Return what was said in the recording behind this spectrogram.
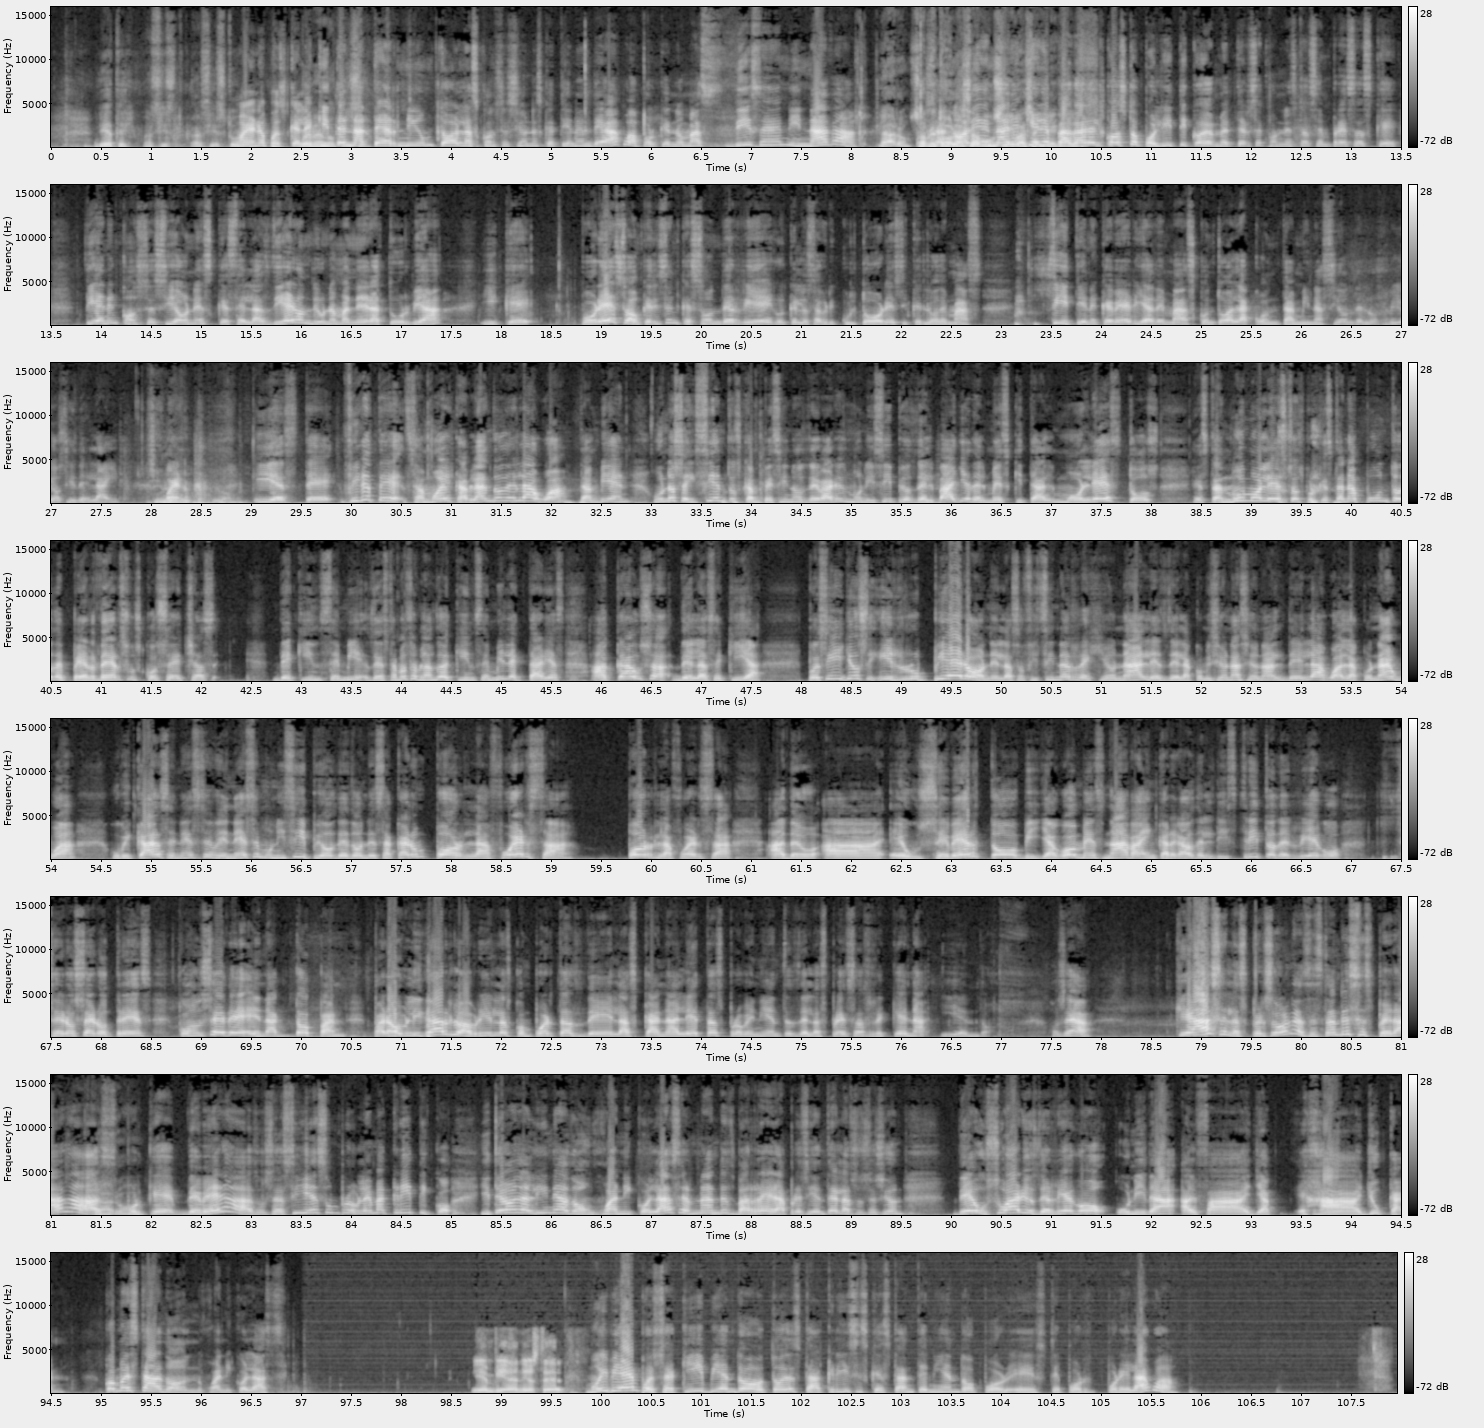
Fíjate, así, es- así estuvo. Bueno, pues que le quiten noticia. a Ternium todas las concesiones que tienen de agua, porque nomás dicen y nada. Claro, sobre o sea, todo las nadie, nadie abusivas e quiere ilegales. pagar el costo político de meterse con estas empresas que tienen concesiones, que se las dieron de una manera turbia y que por eso, aunque dicen que son de riego y que los agricultores y que lo demás, sí tiene que ver y además con toda la contaminación de los ríos y del aire. Sí, bueno, y este, fíjate, Samuel, que hablando del agua, también unos 600 campesinos de varios municipios del Valle del Mezquital, molestos, están muy molestos porque están a punto de perder sus cosechas de 15 mil, estamos hablando de 15 mil hectáreas a causa de la sequía. Pues ellos irrumpieron en las oficinas regionales de la Comisión Nacional del Agua, la CONAGUA, ubicadas en ese, en ese municipio, de donde sacaron por la fuerza, por la fuerza, a, a Euseberto Villagómez Nava, encargado del Distrito de Riego 003 con sede en Actopan para obligarlo a abrir las compuertas de las canaletas provenientes de las presas Requena y Endo. O sea, ¿qué hacen las personas? Están desesperadas Claro. porque de veras, o sea, sí es un problema crítico. Y tengo en la línea a don Juan Nicolás Hernández Barrera, presidente de la Asociación de Usuarios de Riego Unidad Alfa Ya- Jayucan. ¿Cómo está, don Juan Nicolás? Bien, bien, ¿y usted? Muy bien, pues aquí viendo toda esta crisis que están teniendo por este por por el agua.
